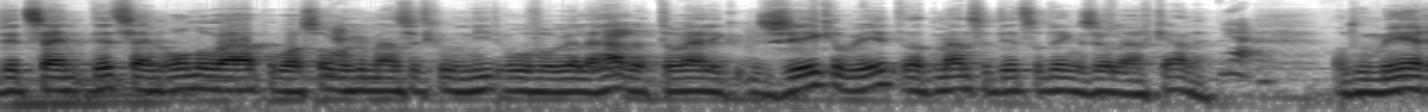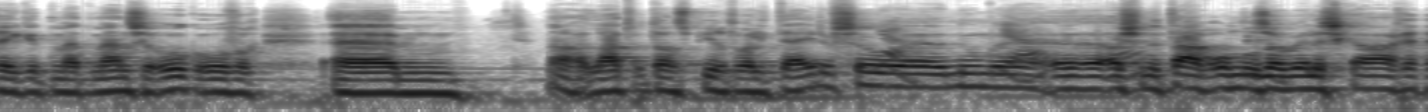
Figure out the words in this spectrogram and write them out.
dit, zijn, dit zijn onderwerpen waar sommige Ja. mensen het gewoon niet over willen Nee. hebben. Terwijl ik zeker weet dat mensen dit soort dingen zullen herkennen. ja, Want hoe meer ik het met mensen ook over, ehm, nou, laten we het dan spiritualiteit of zo Ja. eh, noemen, Ja. eh, als je het daaronder zou willen scharen,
